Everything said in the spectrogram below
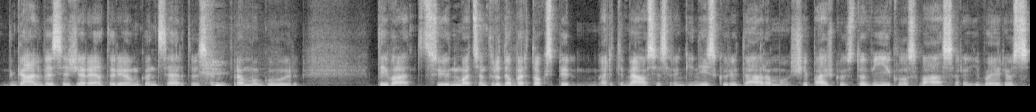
galvės ežere turėjom koncertų visokių pramogų ir tai va su jaunimo centru dabar toks artimiausias renginys kurį darom o šiaip aišku stovyklos vasarą įvairios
